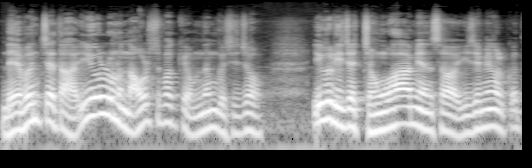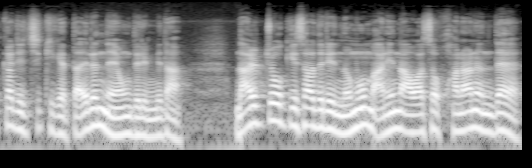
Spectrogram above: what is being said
네 번째다. 이 언론은 나올 수밖에 없는 것이죠. 이걸 이제 정화하면서 이재명을 끝까지 지키겠다. 이런 내용들입니다. 날조 기사들이 너무 많이 나와서 화나는데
